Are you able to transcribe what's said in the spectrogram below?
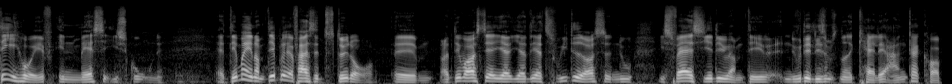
DHF en masse i skoene, Ja, det må jeg indrømme, det blev jeg faktisk lidt stødt over. Øhm, og det var også det, jeg, jeg, jeg tweetede også nu. I Sverige siger de jo, at det, nu er det ligesom sådan noget Kalle Anka Cup.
